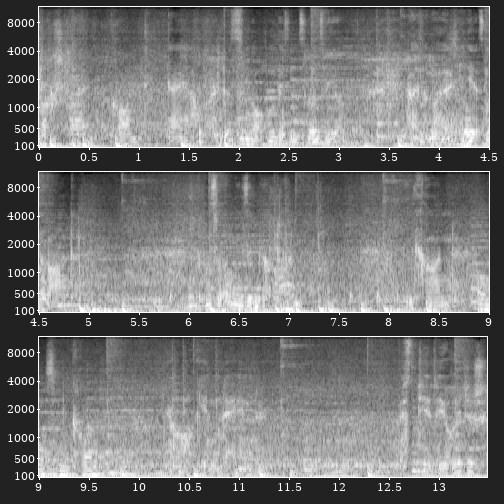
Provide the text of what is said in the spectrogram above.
Backstein, komm. Ja, ja, das ist mir auch ein bisschen zu unsicher. Also mal, hier ist ein Rad. Das muss irgendwie so ein Kran. Ein Kran. Oh, was mit Kran. Ja, wo geht denn der hin? Müssten hier theoretisch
